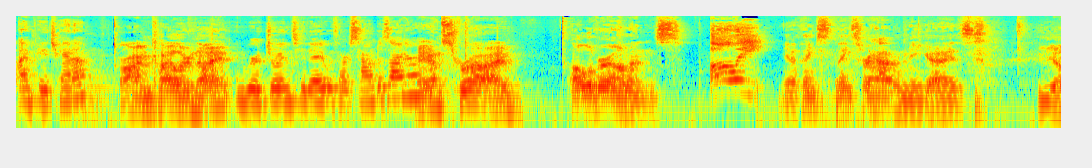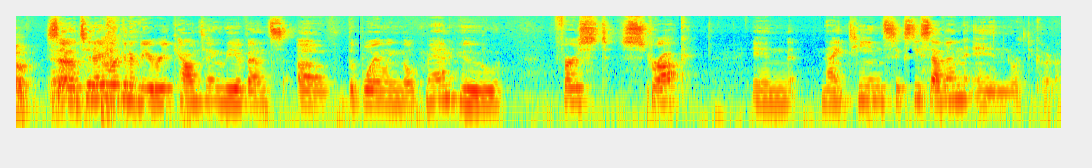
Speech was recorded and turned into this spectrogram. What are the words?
I'm Paige Hanna, I'm Kyler Knight and we're joined today with our sound designer. and Scribe. Oliver Owens. Ollie. Yeah, thanks. Thanks for having me, guys. Yep. So today we're going to be recounting the events of the Boiling Milkman, who first struck in 1967 in North Dakota.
